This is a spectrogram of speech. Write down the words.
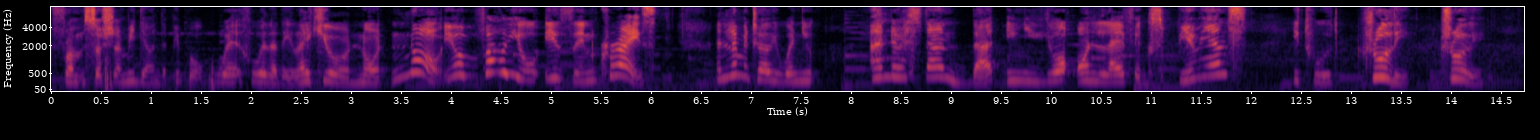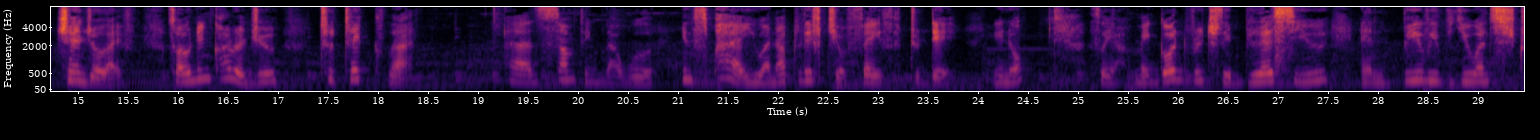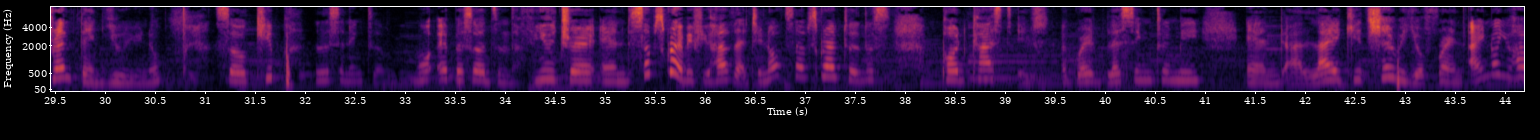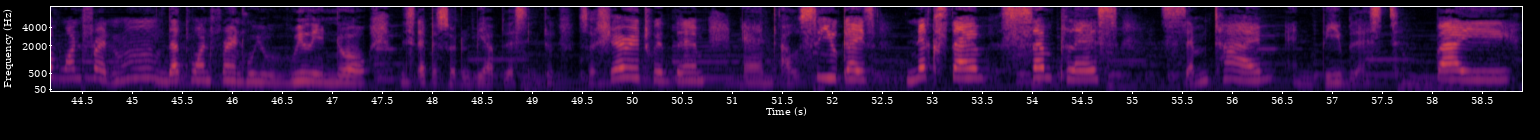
from social media on the people whether they like you or not. No, your value is in Christ. And let me tell you, when you understand that in your own life experience, it will truly, truly change your life. So I would encourage you to take that as something that will inspire you and uplift your faith today, you know. So, yeah, may God richly bless you and be with you and strengthen you, you know. So, keep listening to more episodes in the future and subscribe if you haven't, you know. Subscribe to this podcast is a great blessing to me and I like it. Share with your friend I know you have one friend, mm, that one friend who you really know this episode will be a blessing to. So, share it with them and I'll see you guys next time, same place, same time, and be blessed. Bye.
